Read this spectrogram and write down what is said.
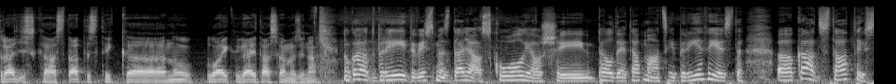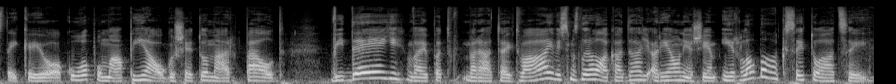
traģiskā statistika nu, laika gaitā samazinās. Nu, kādu brīdi vismaz daļā skolu jau šī peldēt apmācība ir ieviesta. Eh, kāda statistika, jo kopumā pieaugušie tomēr peld? Vidēji, vai pat varētu teikt vāji, vismaz lielākā daļa ar jauniešiem ir labāka situācija.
